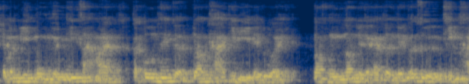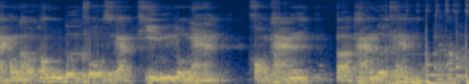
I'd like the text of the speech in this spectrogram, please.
แต่มันมีอีกมุมหนึ่งที่สามารถกระตุ้นให้เกิดยอดขายที่ดีได้ด้วยนอกนอกเหนือจากการเติมเต็มก็คือทีมขายของเราต้อง work close กับทีมโรงงานของทางเอ่อทางเบอร์แทนนะครับ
